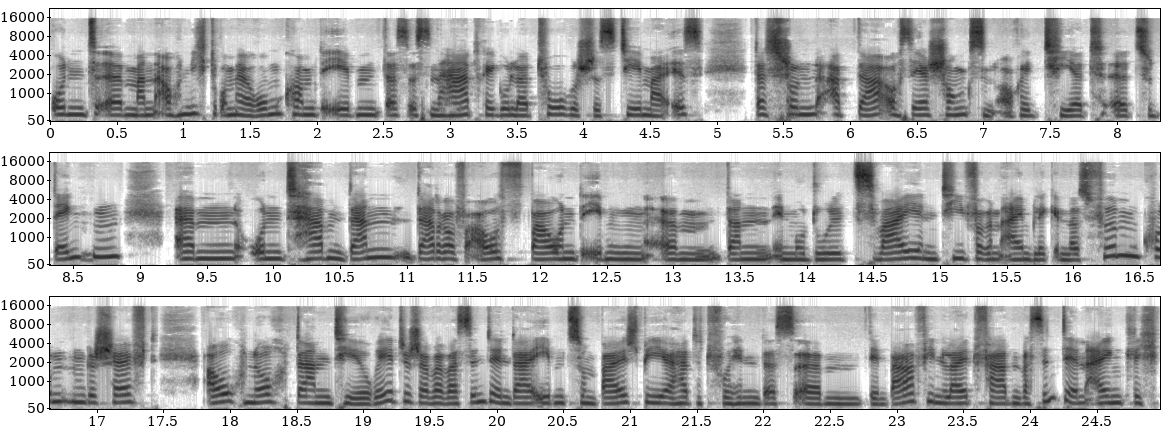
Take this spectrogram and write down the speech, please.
und äh, man auch nicht drum herum kommt, eben, dass es ein hart regulatorisches Thema ist, das schon ab da auch sehr chancenorientiert äh, zu denken ähm, und haben dann darauf aufbauend eben ähm, dann in Modul 2 einen tieferen Einblick in das Firmenkundengeschäft, auch noch dann theoretisch, aber was sind denn da eben zum Beispiel, ihr hattet vorhin das, ähm, den BaFin-Leitfaden, was sind denn eigentlich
